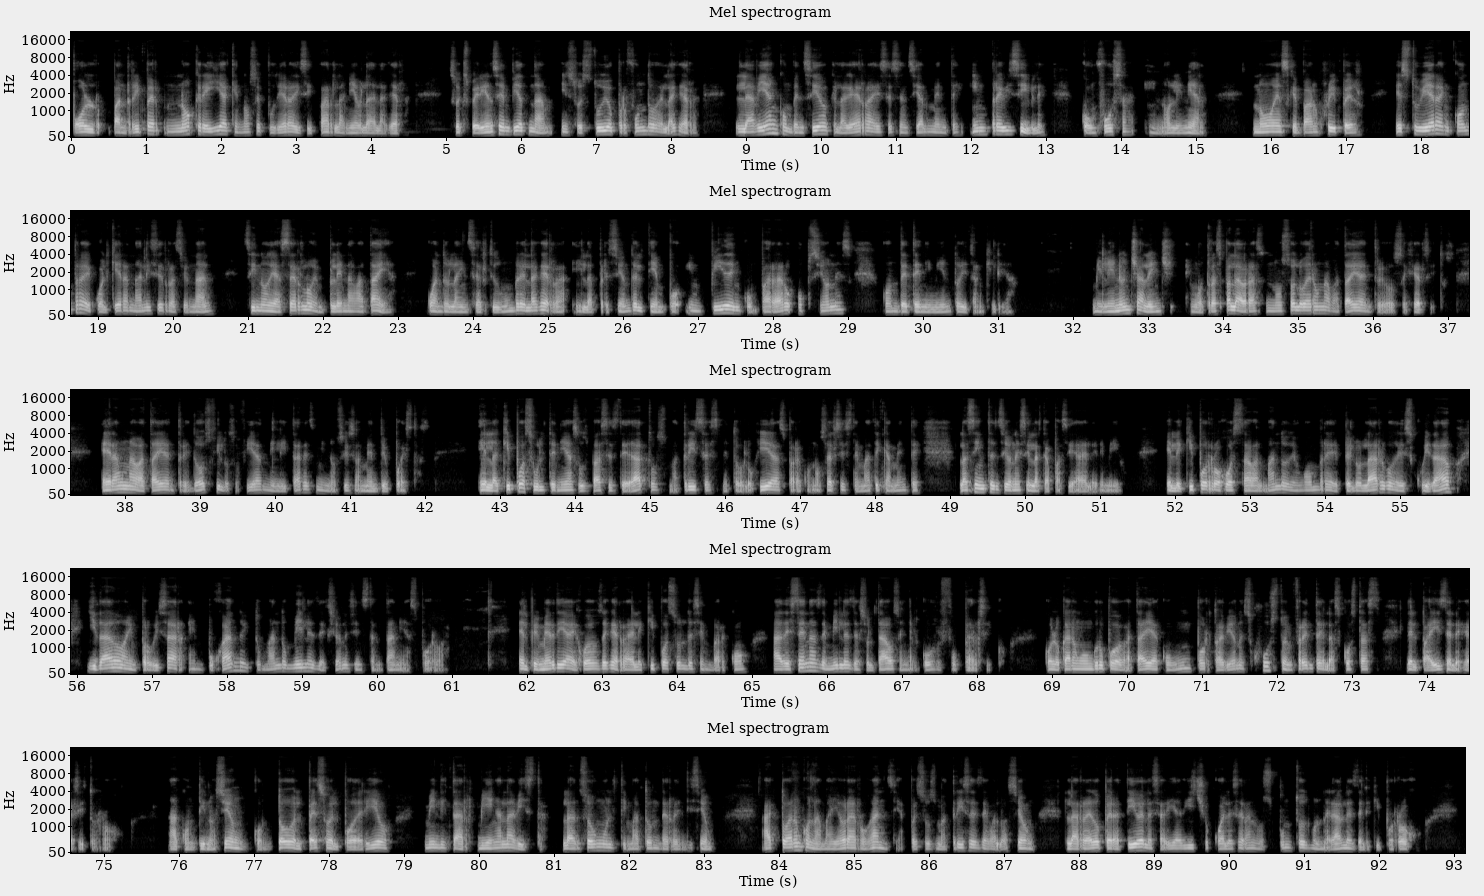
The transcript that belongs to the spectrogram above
Paul Van Ripper no creía que no se pudiera disipar la niebla de la guerra. Su experiencia en Vietnam y su estudio profundo de la guerra le habían convencido que la guerra es esencialmente imprevisible, confusa y no lineal. No es que Van Ripper estuviera en contra de cualquier análisis racional, sino de hacerlo en plena batalla, cuando la incertidumbre de la guerra y la presión del tiempo impiden comparar opciones con detenimiento y tranquilidad. Millennium Challenge, en otras palabras, no solo era una batalla entre dos ejércitos, era una batalla entre dos filosofías militares minuciosamente opuestas. El equipo azul tenía sus bases de datos, matrices, metodologías para conocer sistemáticamente las intenciones y la capacidad del enemigo. El equipo rojo estaba al mando de un hombre de pelo largo, descuidado y dado a improvisar, empujando y tomando miles de acciones instantáneas por hora. El primer día de Juegos de Guerra, el equipo azul desembarcó a decenas de miles de soldados en el Golfo Pérsico colocaron un grupo de batalla con un portaaviones justo enfrente de las costas del país del Ejército Rojo. A continuación, con todo el peso del poderío militar bien a la vista, lanzó un ultimátum de rendición. Actuaron con la mayor arrogancia, pues sus matrices de evaluación, la red operativa les había dicho cuáles eran los puntos vulnerables del equipo rojo.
